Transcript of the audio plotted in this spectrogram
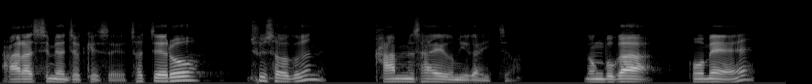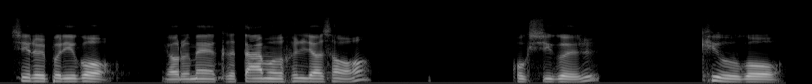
알았으면 좋겠어요. 첫째로 추석은 감사의 의미가 있죠. 농부가 봄에 씨를 뿌리고 여름에 그 땀을 흘려서 곡식을 키우고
